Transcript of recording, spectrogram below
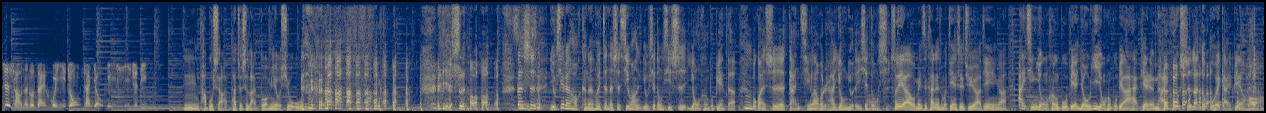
至少能够在回忆中占有一席之地。嗯，他不傻，他只是懒惰，没有修物理。也是哦，但是有些人哦，可能会真的是希望有些东西是永恒不变的，不管是感情啦，或者他拥有的一些东西。所以啊，我每次看那什么电视剧啊、电影啊，爱情永恒不变，友谊永恒不变，还骗人，海枯石烂都不会改变哈。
